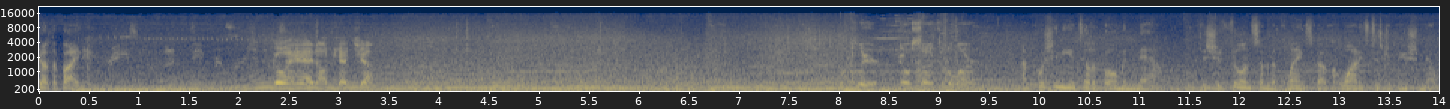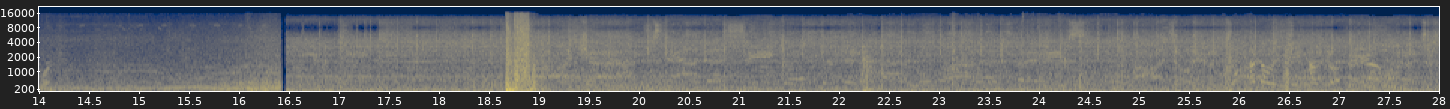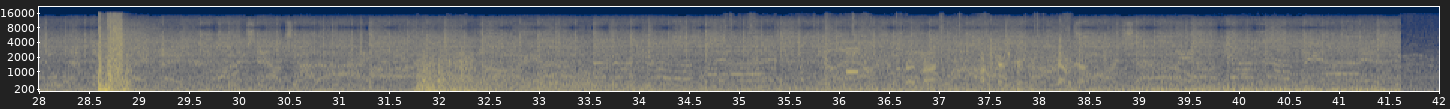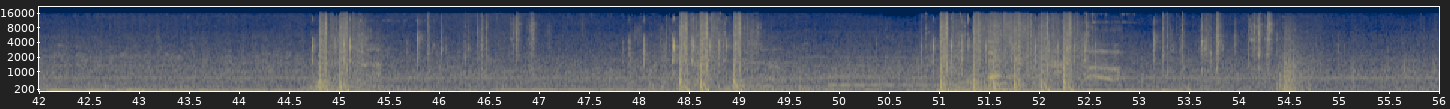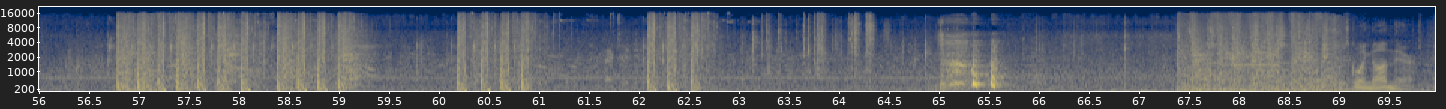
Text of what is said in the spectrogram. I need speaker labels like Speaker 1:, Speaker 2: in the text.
Speaker 1: got the bite.
Speaker 2: Go ahead, I'll catch up. Clear. No signs of alarm.
Speaker 1: I'm pushing the intel to Bowman now. This should fill in some of the blanks about Kawani's distribution network. Going on there?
